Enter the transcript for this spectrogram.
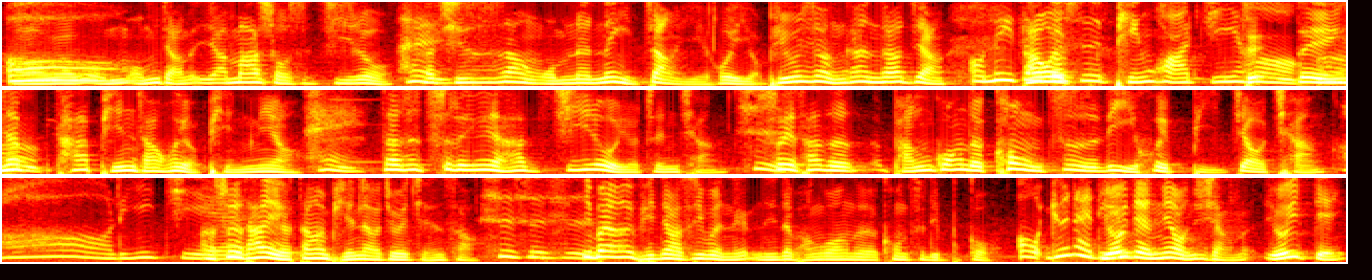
哦，我们我们讲的 muscle 是肌肉，它其实上我们的内脏也会有。比如像你看他讲，哦，内脏都是平滑肌哈。对，你看他平常会有频尿，嘿，但是吃了因为他的肌肉有增强，是，所以他的膀胱的控制力会比较强。哦，理解。啊，所以他也当然频尿就会减少。是是是。一般会频尿是因为你你的膀胱的控制力不够。哦，原来有一点尿你就想有一点。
